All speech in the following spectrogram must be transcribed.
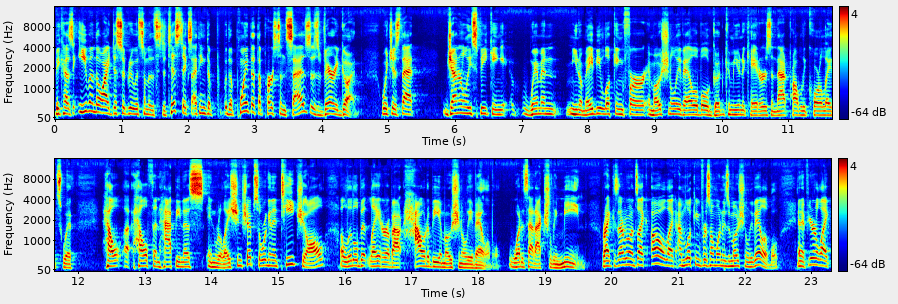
because even though I disagree with some of the statistics, I think the the point that the person says is very good, which is that generally speaking, women, you know, may be looking for emotionally available, good communicators, and that probably correlates with health, uh, health and happiness in relationships. So we're going to teach y'all a little bit later about how to be emotionally available. What does that actually mean? Right? Because everyone's like, oh, like I'm looking for someone who's emotionally available. And if you're like,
